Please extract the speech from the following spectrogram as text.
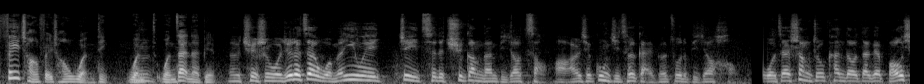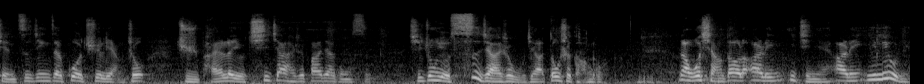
非常非常稳定，稳稳在那边。呃，确实，我觉得在我们因为这一次的去杠杆比较早啊，而且供给侧改革做的比较好。我在上周看到，大概保险资金在过去两周举牌了有七家还是八家公司，其中有四家还是五家都是港股，让我想到了二零一几年、二零一六年。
